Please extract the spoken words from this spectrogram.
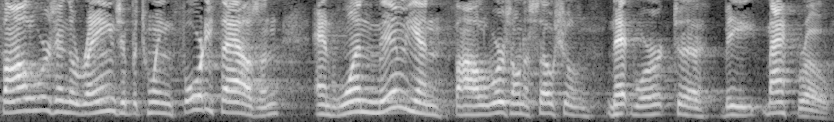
followers in the range of between 40,000 and 1 million followers on a social network to be macro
